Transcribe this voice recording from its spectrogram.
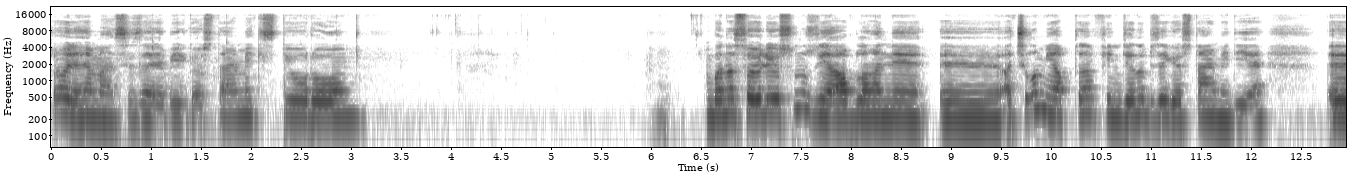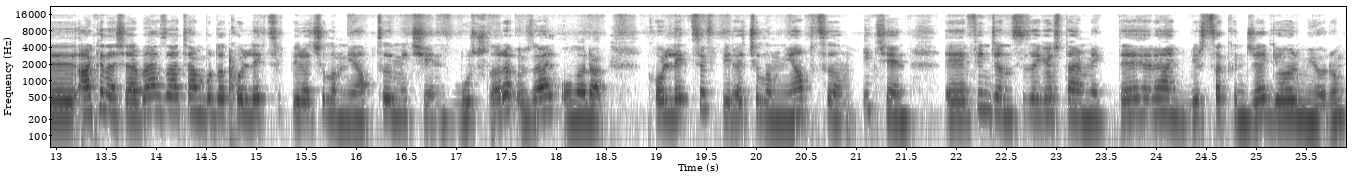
Şöyle hemen sizlere bir göstermek istiyorum. Bana söylüyorsunuz ya abla hani e, açılım yaptığın fincanı bize gösterme diye. E, arkadaşlar ben zaten burada kolektif bir açılım yaptığım için burçlara özel olarak kolektif bir açılım yaptığım için e, fincanı size göstermekte herhangi bir sakınca görmüyorum.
